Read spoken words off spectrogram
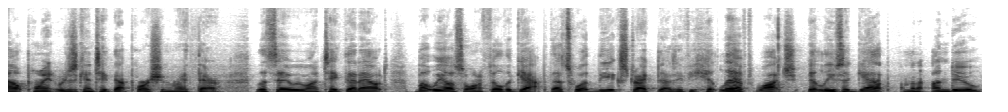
out point. We're just going to take that portion right there. Let's say we want to take that out, but we also want to fill the gap. That's what the extract does. If you hit lift, watch, it leaves a gap. I'm going to undo.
